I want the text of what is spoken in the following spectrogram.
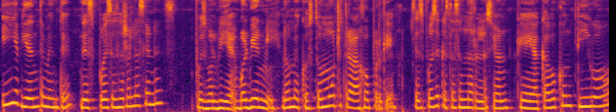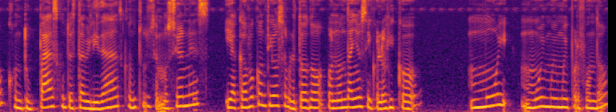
Y evidentemente, después de esas relaciones, pues volví, volví en mí, ¿no? Me costó mucho trabajo porque después de que estás en una relación que acabó contigo, con tu paz, con tu estabilidad, con tus emociones, y acabó contigo sobre todo con un daño psicológico muy, muy, muy, muy profundo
